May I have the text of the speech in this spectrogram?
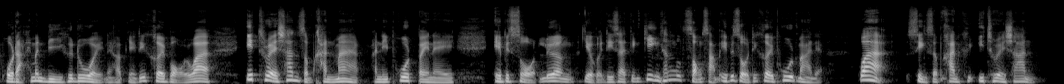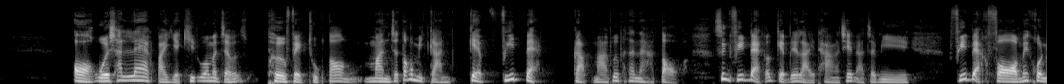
product ให้มันดีขึ้นด้วยนะครับ อย่างที่เคยบอกไว้ว่า iteration สำคัญมาก อันนี้พูดไปใน episode เรื่องเกี่ยวกับ design thinking ทั้ง2สาม episode ที่เคยพูดมาเนี่ย ว่าสิ่งสำคัญคือ iterationออกเวอร์ชันแรกไปอย่าคิดว่ามันจะ perfect ถูกต้อง มันจะต้องมีการเก็บ feedback กลับมาเพื่อพัฒนาต่อ ซึ่ง feedback ก็เก็บได้หลายทาง เช่นอาจจะมี feedback form ให้คน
